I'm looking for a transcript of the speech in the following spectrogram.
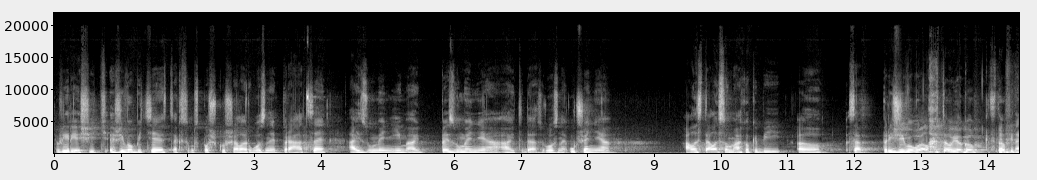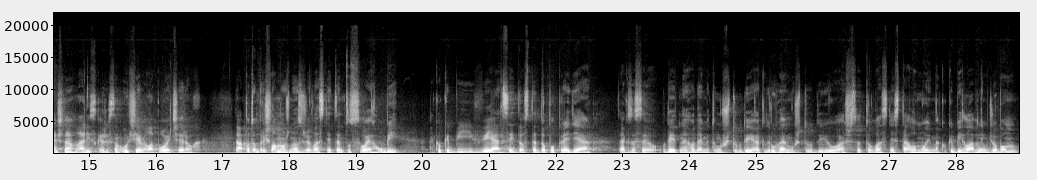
vyriešiť živobytie, tak som sposkúšala rôzne práce, aj s umením, aj bez umenia, aj teda rôzne učenia. Ale stále som ako keby uh, sa priživovala tou jogou z toho finančného hľadiska, že som učievala po večeroch. No a potom prišla možnosť, že vlastne tento svoje hobby ako keby viacej dostať do popredia, tak zase od jedného, dajme tomu štúdia k druhému štúdiu, až sa to vlastne stalo môjim ako keby hlavným jobom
